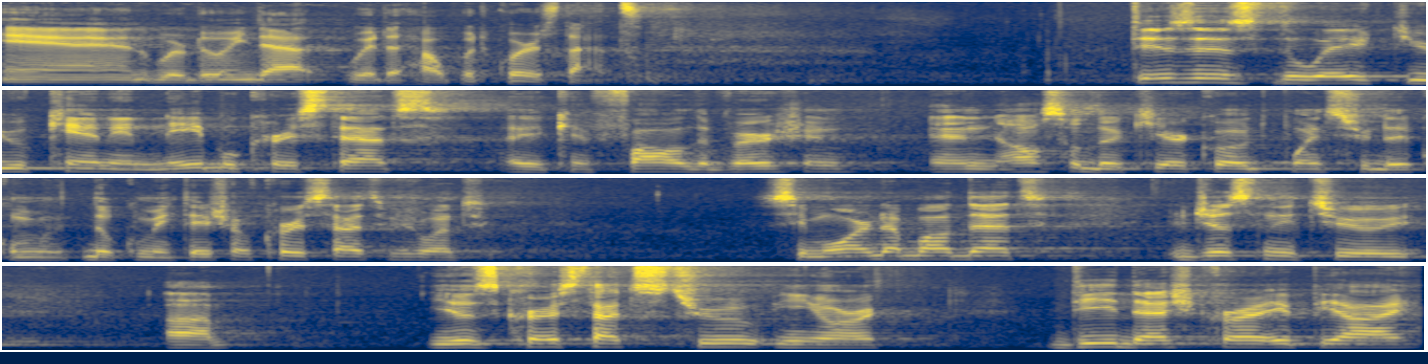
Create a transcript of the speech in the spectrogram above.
and we're doing that with the help with query stats. This is the way you can enable query stats. Uh, You can follow the version. And also the QR code points to the documentation of query stats if you want to see more about that. You just need to um, use query stats true in your d-query API,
